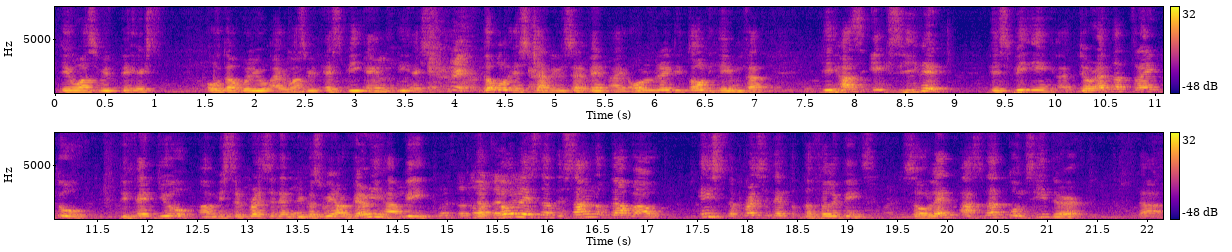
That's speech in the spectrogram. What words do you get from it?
he was with DXOW, I was with SBN, DX, double S Channel 7. I already told him that he has exceeded his being, uh, you're- I'm not trying to defend you, uh, Mr. President, because we are very happy that no less than the son of Davao is the President of the Philippines. So let us not consider the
